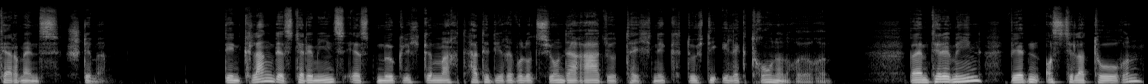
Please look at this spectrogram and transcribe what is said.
Termens Stimme den Klang des Theremins erst möglich gemacht hatte die Revolution der Radiotechnik durch die Elektronenröhre. Beim Theremin werden Oszillatoren,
